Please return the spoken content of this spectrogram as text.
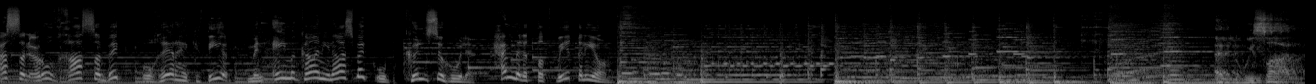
حصل عروض خاصة بك وغيرها كثير. من أي مكان يناسبك وبكل سهولة. حمل التطبيق اليوم. الوصال.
